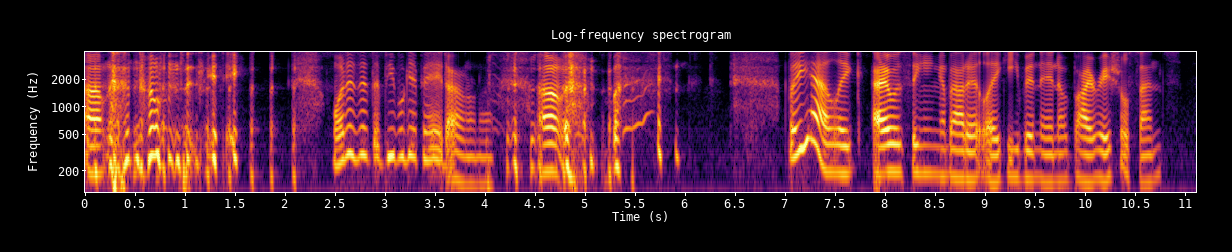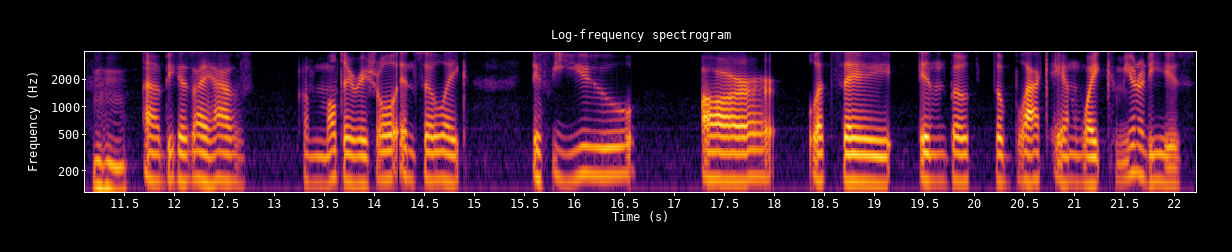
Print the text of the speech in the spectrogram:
um, no I'm just kidding. what is it that people get paid i don't know um, but, but yeah like i was thinking about it like even in a biracial sense Mhm. uh, because I have a multiracial, and so like if you are, let's say, in both the black and white communities,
